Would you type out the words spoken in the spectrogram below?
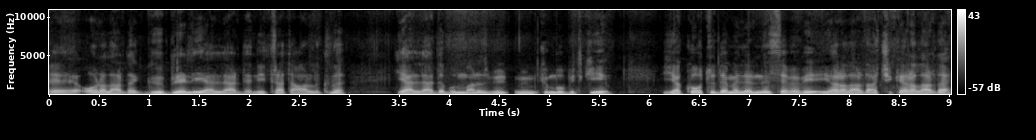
E, oralarda gübreli yerlerde, nitrat ağırlıklı yerlerde bulmanız mü- mümkün bu bitkiyi. Yakı otu demelerinin sebebi yaralarda, açık yaralarda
